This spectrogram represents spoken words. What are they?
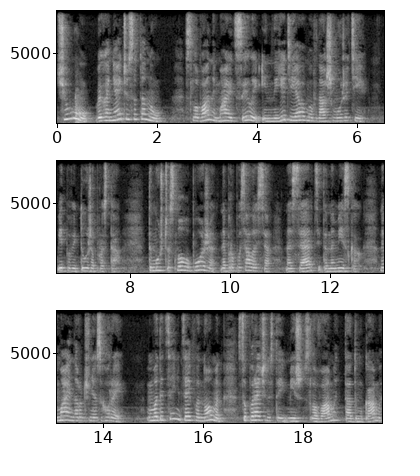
Чому, виганяючи сатану, слова не мають сили і не є дієвими в нашому житті? Відповідь дуже проста. Тому що Слово Боже не прописалося на серці та на мізках, немає народження згори. У медицині цей феномен суперечностей між словами та думками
